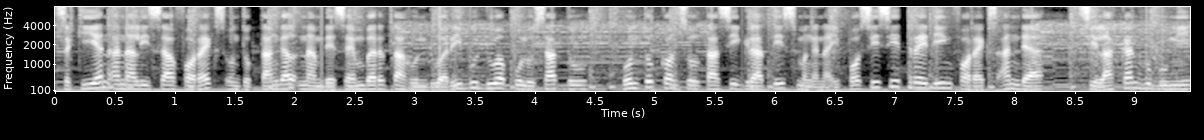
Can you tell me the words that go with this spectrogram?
Sekian analisa forex untuk tanggal 6 Desember tahun 2021. Untuk konsultasi gratis mengenai posisi trading forex Anda, silakan hubungi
